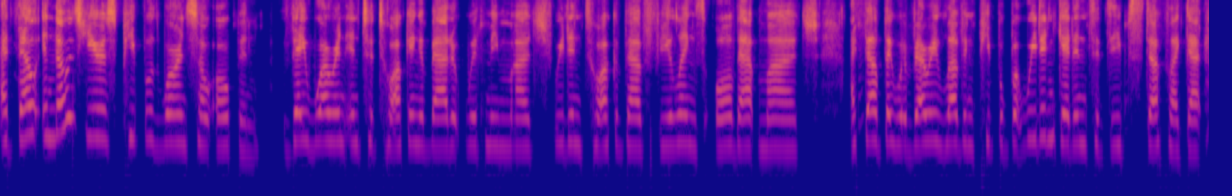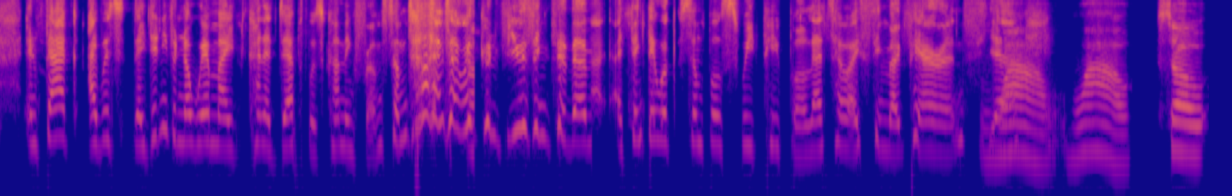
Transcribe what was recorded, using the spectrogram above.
At th- in those years, people weren't so open. They weren't into talking about it with me much. We didn't talk about feelings all that much. I felt they were very loving people, but we didn't get into deep stuff like that. In fact, I was they didn't even know where my kind of depth was coming from. Sometimes I was confusing to them. I think they were simple, sweet people. That's how I see my parents. Yeah. Wow. Wow. So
